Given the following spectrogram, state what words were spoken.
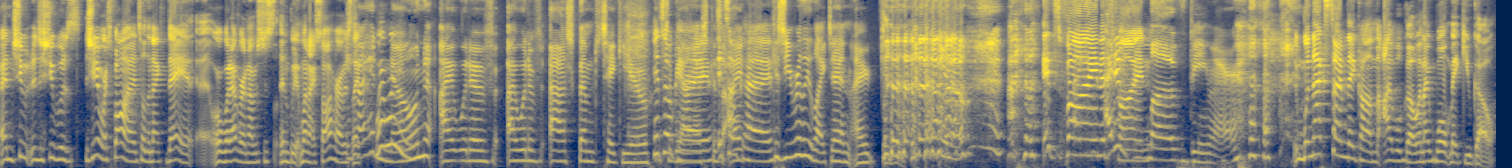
And she she was she didn't respond until the next day uh, or whatever, and I was just and when I saw her, I was If like, I had known, I would have. I would have asked them to take you. It's to be okay. honest, It's okay. Because you really liked it, and I. Didn't, you know, It's fine. It's I fine. love being there. when next time they come, I will go and I won't make you go.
